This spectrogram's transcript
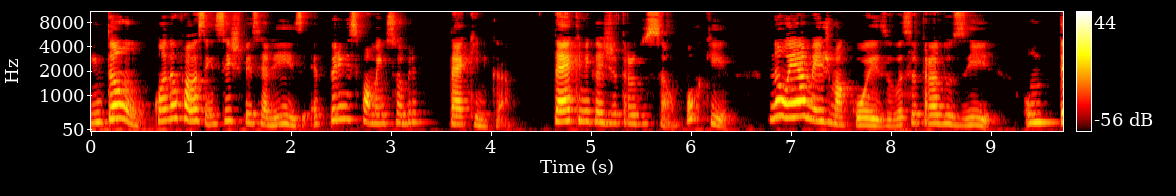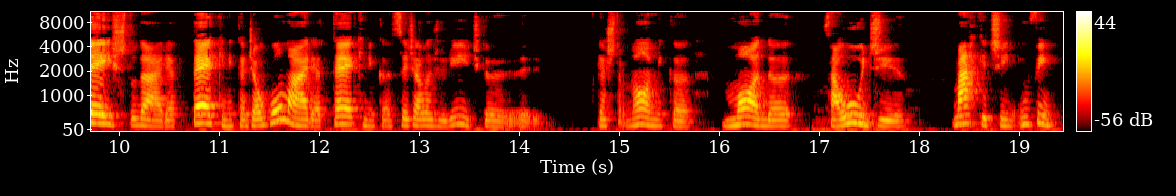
Então, quando eu falo assim, se especialize, é principalmente sobre técnica, técnicas de tradução. Por quê? Não é a mesma coisa você traduzir um texto da área técnica, de alguma área técnica, seja ela jurídica, eh, gastronômica, moda, saúde, marketing, enfim.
